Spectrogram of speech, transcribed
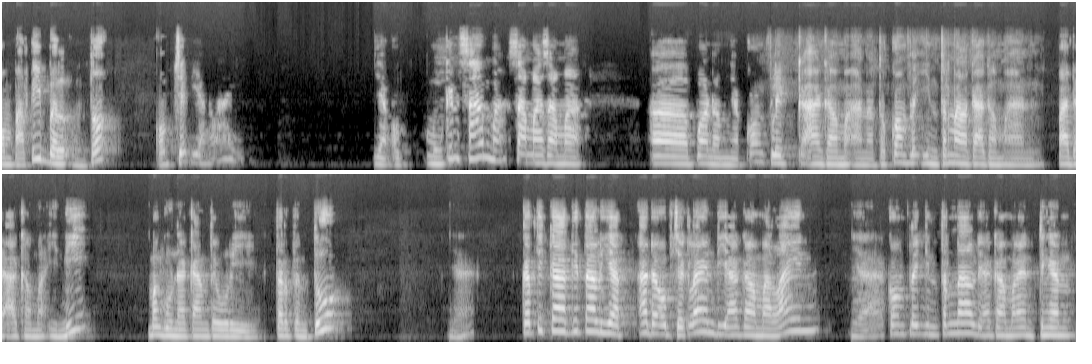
kompatibel untuk objek yang lain. Yang mungkin sama sama-sama apa namanya konflik keagamaan atau konflik internal keagamaan pada agama ini menggunakan teori tertentu ya ketika kita lihat ada objek lain di agama lain ya konflik internal di agama lain dengan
